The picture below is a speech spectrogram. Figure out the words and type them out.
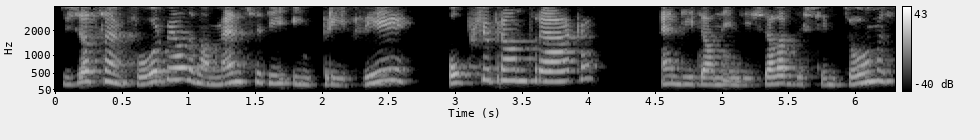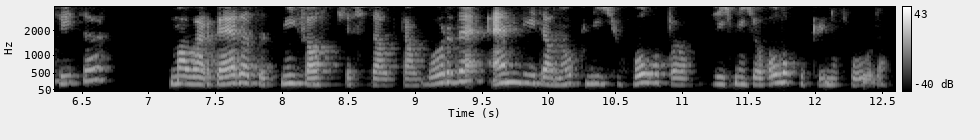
Dus dat zijn voorbeelden van mensen die in privé opgebrand raken en die dan in diezelfde symptomen zitten, maar waarbij dat het niet vastgesteld kan worden en die dan ook niet geholpen, zich niet geholpen kunnen voelen.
